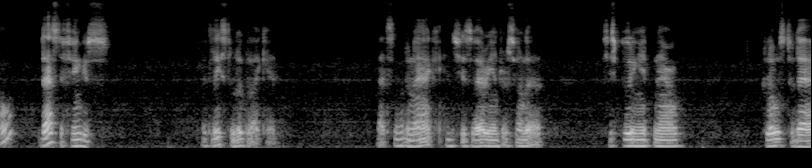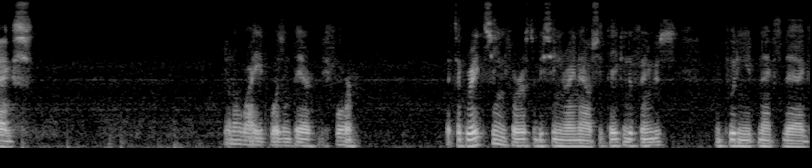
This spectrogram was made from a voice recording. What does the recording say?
Oh, that's the fungus at least look like it. That's not an egg, and she's very interested in that. She's putting it now close to the eggs. Don't know why it wasn't there before. It's a great scene for us to be seeing right now. She's taking the fungus and putting it next to the eggs.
